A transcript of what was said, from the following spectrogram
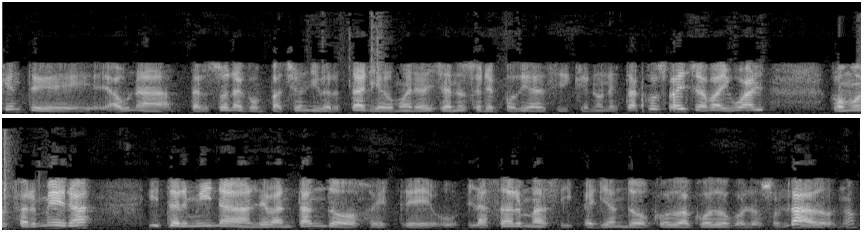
gente, a una persona con pasión libertaria como era ella, no se le podía decir que no en estas cosas, ella va igual como enfermera y termina levantando este, las armas y peleando codo a codo con los soldados, ¿no?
